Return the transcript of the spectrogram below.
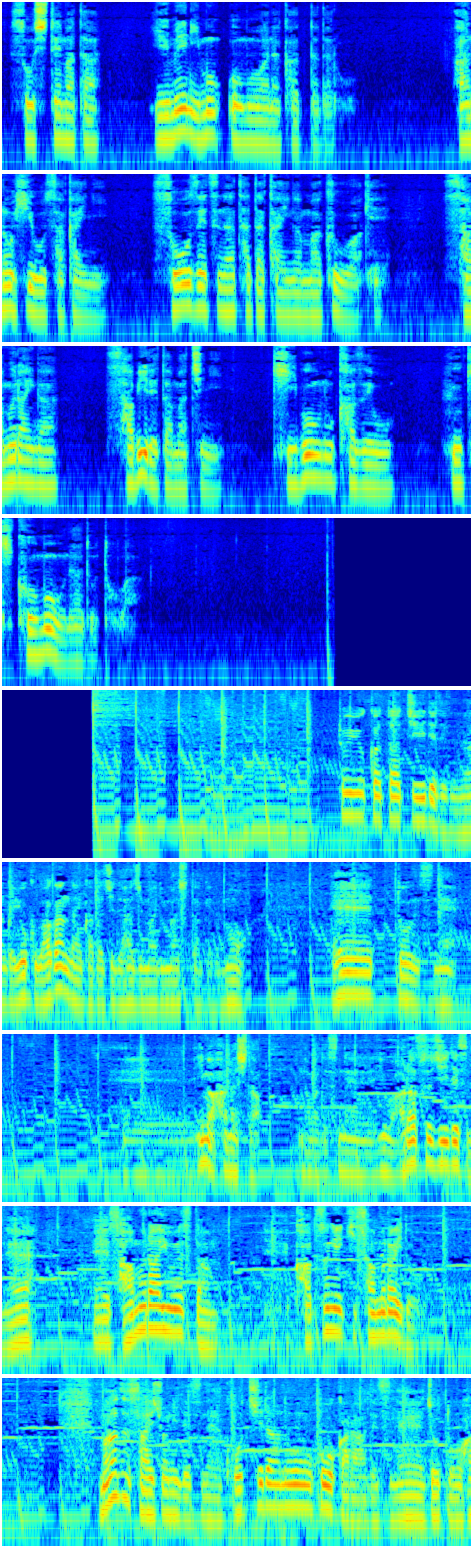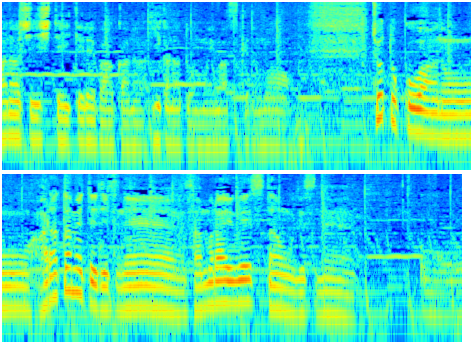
そしてまた夢にも思わなかっただろう。あの日を境に壮絶な戦いが幕を開け侍が寂れた町に希望の風を吹き込もうなどと。という形でですね、なんかよくわかんない形で始まりましたけども、えー、っとですね、えー、今話したのがですね、要はあらすじですね、えー、サムライウエスタン、え、活劇サムライド。まず最初にですねこちらの方からですねちょっとお話ししていければかないいかなと思いますけどもちょっとこうあの改めてですねサムライウエスタンをですねこう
